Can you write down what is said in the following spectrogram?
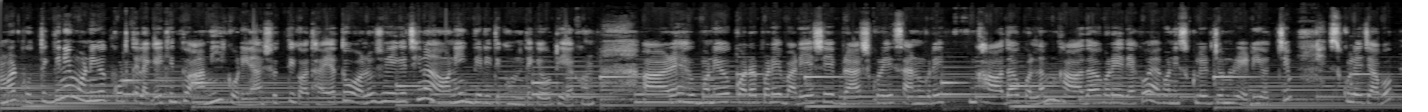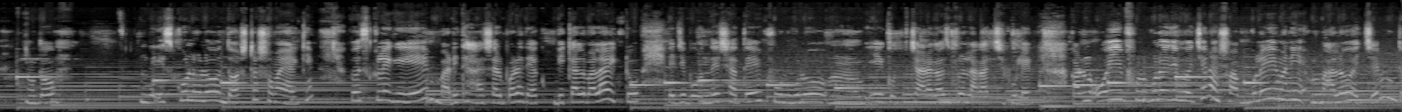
আমার প্রত্যেক দিনই মর্নিং ওয়াক করতে লাগে কিন্তু আমিই করি না সত্যি কথা। এত অলস হয়ে গেছি না অনেক দেরিতে ঘুম থেকে উঠি এখন। আর মর্নিং ওয়াক করার পরে বাড়ি এসে ব্রাশ করে স্নান করে খাওয়া দাওয়া করলাম। খাওয়া দাওয়া করে দেখো এখন স্কুলের জন্য রেডি হচ্ছি। স্কুলে যাব। তো স্কুল হলো দশটার সময় আর কি। তো স্কুলে গিয়ে বাড়িতে আসার পরে দেখ, বিকালবেলা একটু এই যে বন্ধুদের সাথে ফুলগুলো ইয়ে করছি চারা গাছগুলো লাগাচ্ছি ফুলের। কারণ ওই ফুলগুলো যে হয়েছে না, সবগুলোই মানে ভালো হয়েছে। তো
